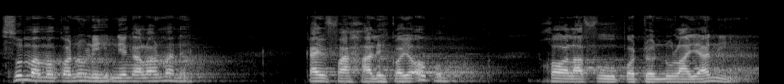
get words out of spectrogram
Suma mengkonuli ni ngalon mana? Kaifa halih kaya apa? Khalafu padha nulayani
